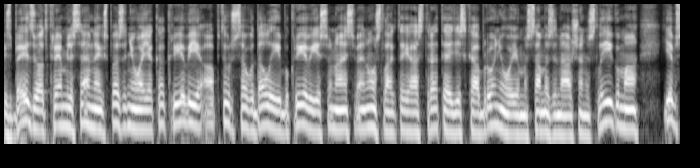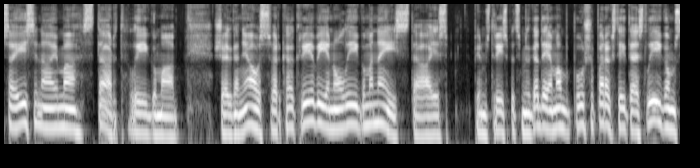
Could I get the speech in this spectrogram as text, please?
Visbeidzot, Kremļa saimnieks paziņoja, ka Krievija aptur savu dalību Krievijas un ASV noslēgtajā strateģiskā bruņojuma samazināšanas līgumā, jeb saīsinājumā START līgumā. Šeit gan jāuzsver, ka Krievija no līguma neizstājas. Pirms 13 gadiem abu pušu parakstītais līgums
